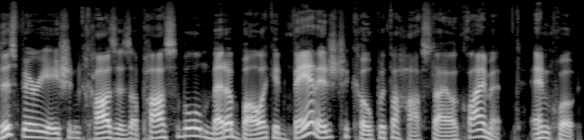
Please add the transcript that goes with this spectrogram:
this variation causes a possible metabolic advantage to cope with a hostile climate. End quote.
